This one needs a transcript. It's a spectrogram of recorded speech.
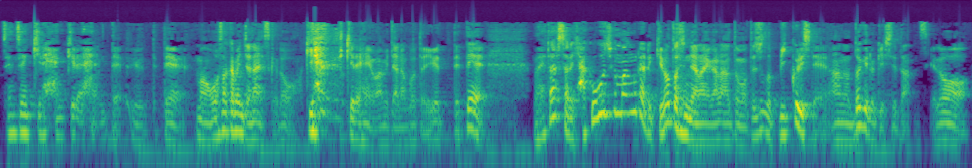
全然切れへん切れへんって言ってて、まあ大阪弁じゃないですけど、切れへんわみたいなこと言ってて、まあ、下手したら150万ぐらいで切ろうとしてんじゃないかなと思ってちょっとびっくりして、あの、ドキドキしてたんですけど、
